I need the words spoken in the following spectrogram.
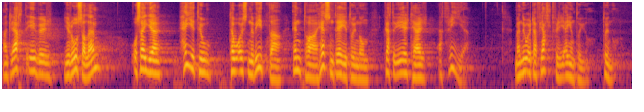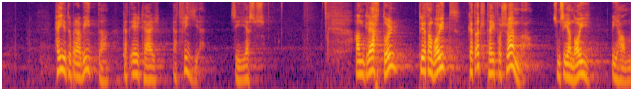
Han grætt iver Jerusalem og sier, hei to, to øysen vita, enta hesson deg i tøynon, hvert du er til at frie. Men nu er det fjallt for i egen tøyno. Hei du bare vita hva er det her at frie, sier Jesus. Han grætur til at han veit hva er alt for søma, som sier nøy vi han,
